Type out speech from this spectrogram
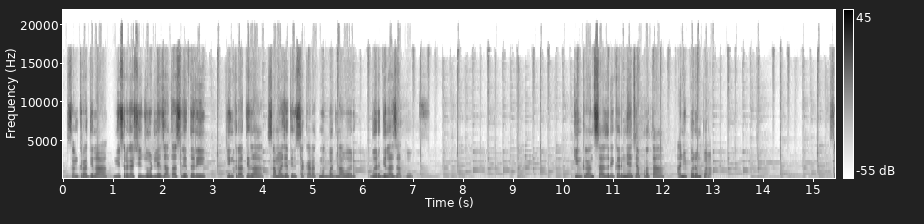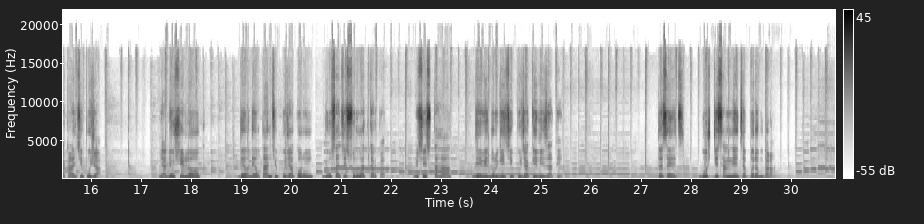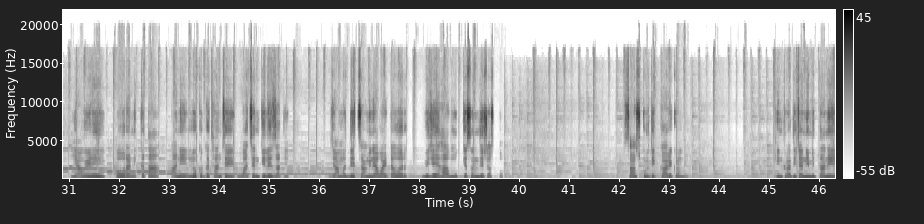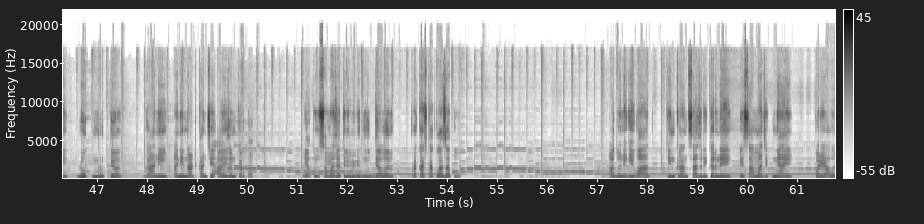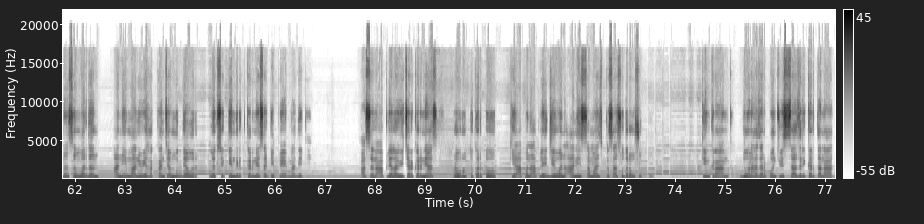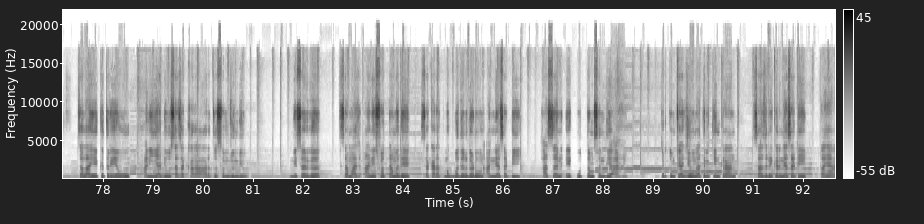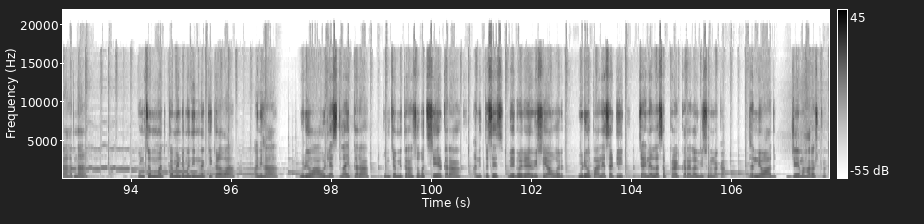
संक्रांतीला निसर्गाशी जोडले जात असले तरी किंक्रांतीला समाजातील सकारात्मक बदलावर भर दिला जातो. किंक्रांत साजरी करण्याच्या प्रथा आणि परंपरा. सकाळची पूजा. या दिवशी लोक देवदेवतांची पूजा करून दिवसाची सुरुवात करतात. विशेषतः देवी दुर्गेची पूजा केली जाते. तसेच गोष्टी सांगण्याच्या परंपरा. यावेळी पौराणिक कथा आणि लोककथांचे वाचन केले जाते. ज्यामध्ये चांगल्या वाईटावर विजय हा मुख्य संदेश असतो. सांस्कृतिक कार्यक्रम. किंक्रांतीच्या निमित्ताने लोक नृत्य गाणी आणि नाटकांचे आयोजन करतात. यातून समाजातील विविध मुद्द्यावर प्रकाश टाकला जातो. आधुनिक युगात किंक्रांत साजरी करणे हे सामाजिक न्याय पर्यावरण संवर्धन आणि मानवी हक्कांच्या मुद्द्यावर लक्ष केंद्रित करण्यासाठी प्रेरणा देते. हा सण आपल्याला विचार करण्यास प्रवृत्त करतो की आपण आपले जीवन आणि समाज कसा सुधारवू शकतो? किंक्रांत दोन हजार पंचवीस साजरी करताना चला एकत्र येऊ आणि या दिवसाचा खरा अर्थ समजून घेऊ. निसर्ग समाज आणि स्वतःमध्ये सकारात्मक बदल घडवून आणण्यासाठी हा सण एक उत्तम संधी आहे. तर तुमच्या जीवनातील किंक्रांत साजरी करण्यासाठी तयार आहात ना? तुमचं मत कमेंटमध्ये नक्की कळवा आणि हा व्हिडिओ आवडल्यास लाईक करा तुमच्या मित्रांसोबत शेअर करा आणि तसेच वेगवेगळ्या विषयावर व्हिडिओ पाहण्यासाठी चॅनलला सबस्क्राईब करायला विसरू नका. धन्यवाद. जय महाराष्ट्र.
